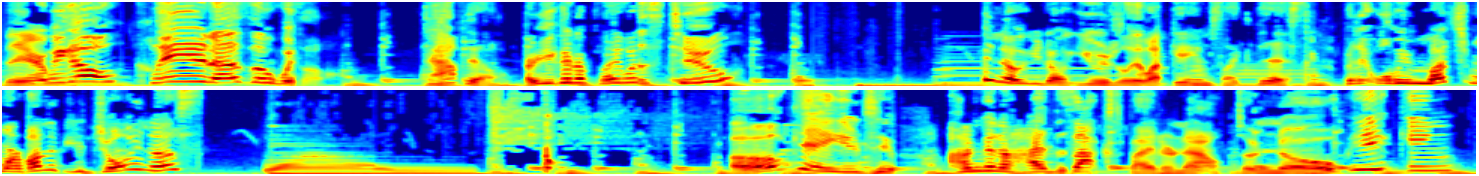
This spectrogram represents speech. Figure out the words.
There we go, clean as a whistle. Daffodil, are you gonna play with us too? I know you don't usually like games like this, but it will be much more fun if you join us. Okay, you two. I'm gonna hide the sock spider now, so no peeking.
